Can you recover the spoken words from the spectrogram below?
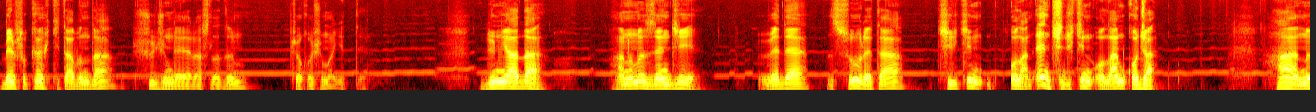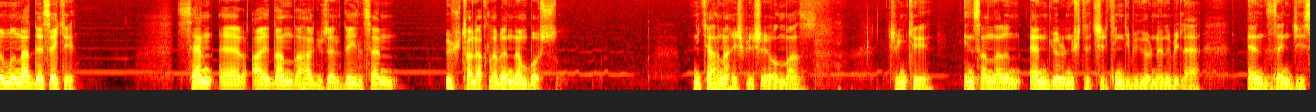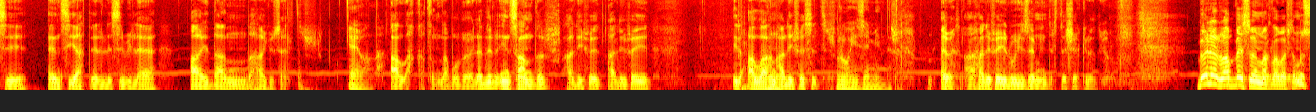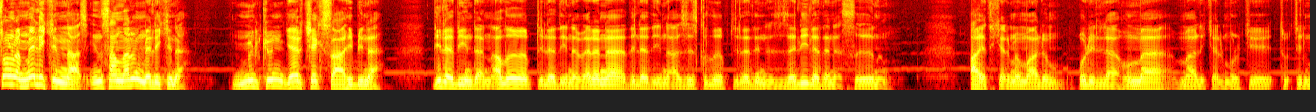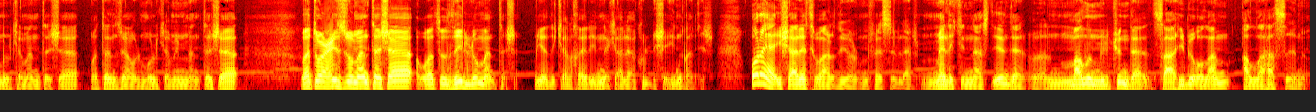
Bir fıkıh kitabında şu cümleye rastladım. Çok hoşuma gitti. Dünyada hanımı zenci ve de sureta çirkin olan, en çirkin olan koca hanımına dese ki sen eğer aydan daha güzel değilsen üç talakla benden boşsun. Nikahına hiçbir şey olmaz. Çünkü insanların en görünüşte çirkin gibi görüneni bile en zencisi, en siyah derilisi bile aydan daha güzeldir. Eyvallah. Allah katında bu böyledir. İnsandır. Halife halife Allah'ın halifesidir. Ruhi zemindir. Evet, halife-i ruhi zemindir. Teşekkür ediyorum. Böyle Rabbe sığınmakla başlamış. Sonra Melikin Nas, insanların melikine, mülkün gerçek sahibine, dilediğinden alıp, dilediğine verene, dilediğini aziz kılıp, dilediğini zelil edene sığının. Ayet-i kerime malum. Mulki tu'til mulke men teşâ ve tenzi'ul mulke mimmen teşâ ve tu'izzu men teşâ ve tuzillu men teşâ biyedikel hayr inneke ala kulli şeyin kadir. Oraya işaret var diyor müfessirler. Melikin nas deyince malın mülkün de sahibi olan Allah'a sığının.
